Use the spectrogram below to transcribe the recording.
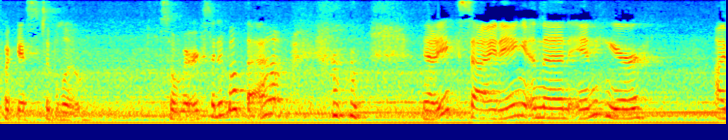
quickest to bloom. So I'm very excited about that. very exciting. And then in here, I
